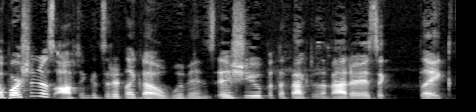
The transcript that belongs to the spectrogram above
abortion is often considered like a women's issue, but the fact of the matter is, like, like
